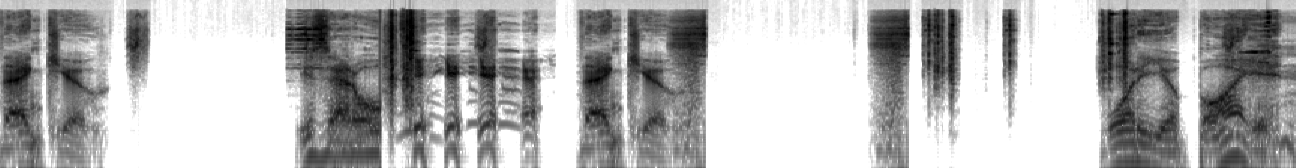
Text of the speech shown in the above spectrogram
Thank you. Is that all? Thank you. What are you buying?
